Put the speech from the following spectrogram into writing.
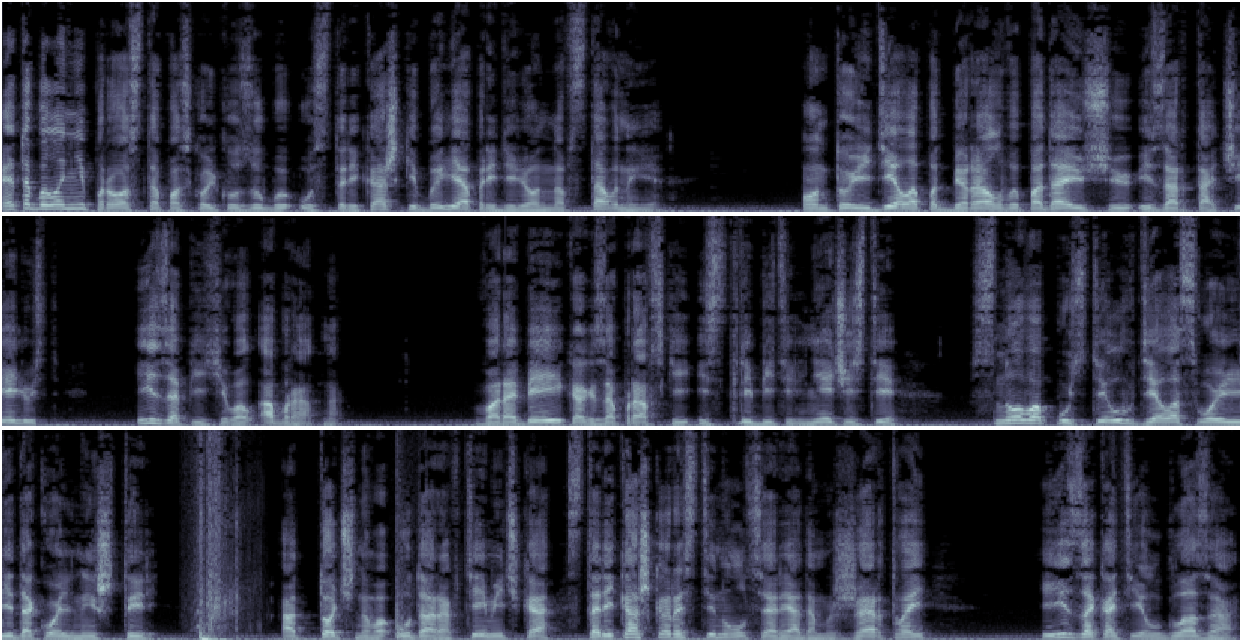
Это было непросто, поскольку зубы у старикашки были определенно вставные. Он то и дело подбирал выпадающую изо рта челюсть и запихивал обратно. Воробей, как заправский истребитель нечисти, снова пустил в дело свой ледокольный штырь. От точного удара в темечко старикашка растянулся рядом с жертвой и закатил глаза.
